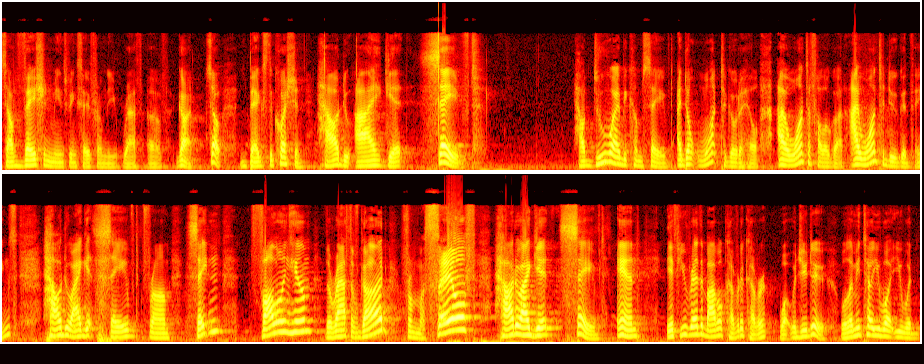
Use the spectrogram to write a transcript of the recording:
Salvation means being saved from the wrath of God. So, begs the question how do I get saved? How do I become saved? I don't want to go to hell. I want to follow God. I want to do good things. How do I get saved from Satan, following him, the wrath of God, from myself? How do I get saved? And if you read the Bible cover to cover, what would you do? Well, let me tell you what you would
